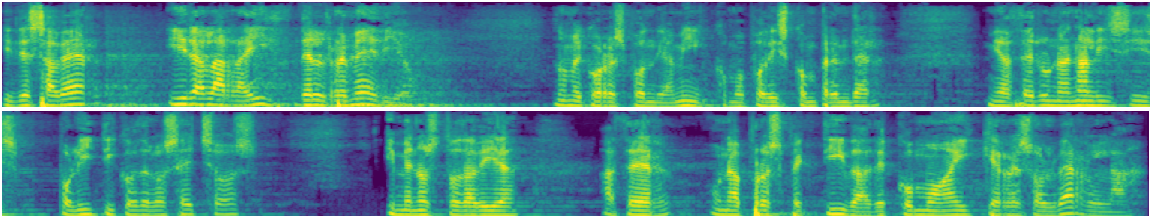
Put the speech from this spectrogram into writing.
y de saber ir a la raíz del remedio. No me corresponde a mí, como podéis comprender, ni hacer un análisis político de los hechos y menos todavía hacer una prospectiva de cómo hay que resolverla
